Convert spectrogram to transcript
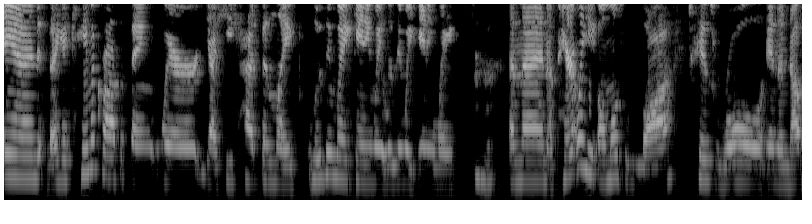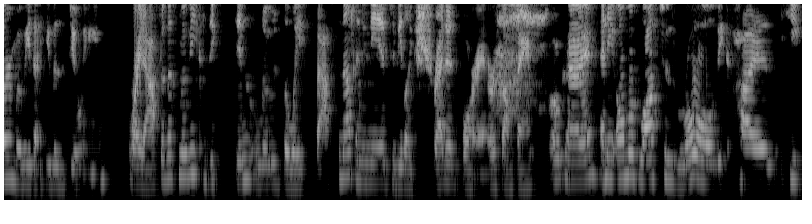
And I came across a thing where yeah he had been like losing weight, gaining weight, losing weight, gaining weight, Mhm. and then apparently he almost lost his role in another movie that he was doing right after this movie because he didn't lose the weight fast enough and he needed to be like shredded for it or something. Okay. and he almost lost his role because he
